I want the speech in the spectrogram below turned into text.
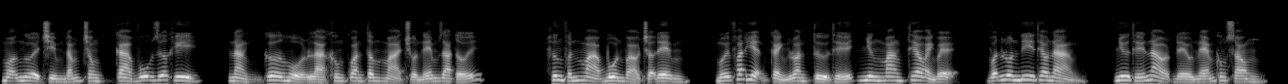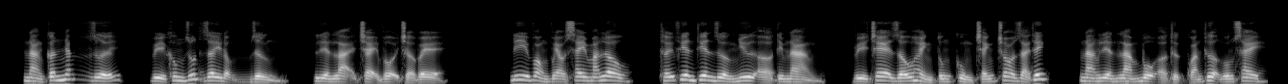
mọi người chìm đắm trong ca vũ giữa khi, nàng cơ hồ là không quan tâm mà chuồn em ra tới. Hưng phấn mà buôn vào chợ đêm, mới phát hiện cảnh loan từ thế nhưng mang theo ảnh vệ, vẫn luôn đi theo nàng, như thế nào đều ném không xong, nàng cân nhắc dưới, vì không rút dây động rừng, liền lại chạy vội trở về. Đi vòng vèo say mãn lâu, thấy phiên thiên dường như ở tìm nàng, vì che giấu hành tung cùng tránh cho giải thích, nàng liền làm bộ ở thực quán thượng uống say.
